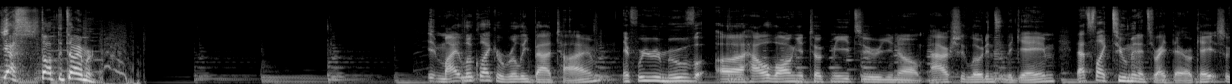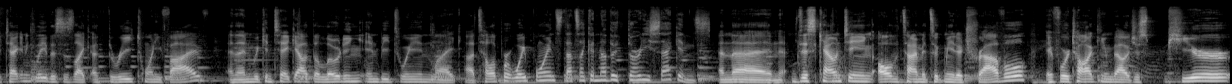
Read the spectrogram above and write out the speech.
Yes. Stop the timer. It might look like a really bad time. If we remove uh, how long it took me to, you know, actually load into the game, that's like two minutes right there, okay? So technically this is like a 325, and then we can take out the loading in between like uh, teleport waypoints, that's like another 30 seconds. And then discounting all the time it took me to travel, if we're talking about just pure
